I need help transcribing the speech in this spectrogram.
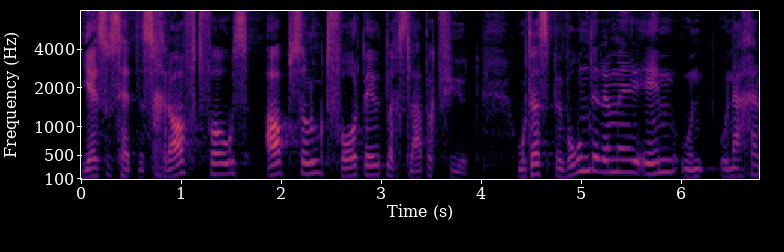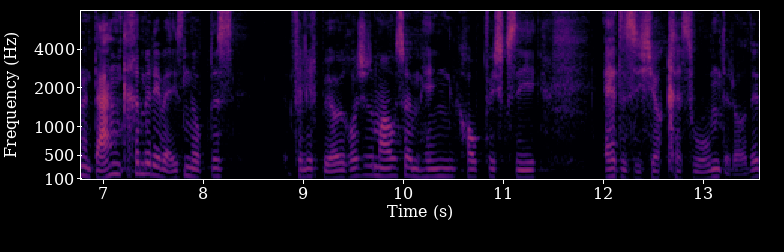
Jesus hat ein kraftvolles, absolut vorbildliches Leben geführt. Und das bewundern wir ihm und, und nachher denken wir, ich weiß nicht, ob das vielleicht bei euch auch schon mal so im Hinterkopf war, äh, das ist ja kein Wunder, oder?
